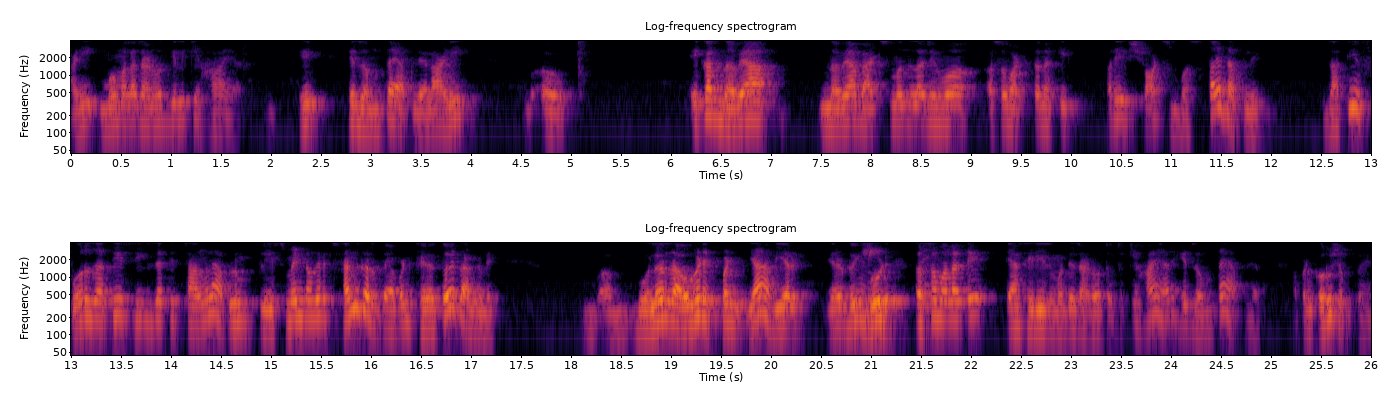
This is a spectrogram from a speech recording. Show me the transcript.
आणि मग मला जाणवत गेले की हा यार हे हे जमतंय आपल्याला आणि एका नव्या नव्या बॅट्समनला जेव्हा असं वाटतं ना की अरे शॉट्स बसतायत आपले. जातीये फोर जातीये सिक्स जाते चांगलं आहे, आपलं प्लेसमेंट वगैरे छान करतोय आपण खेळतोय चांगले. बॉलर्स अवघड आहेत पण या we are we are doing good तसं मला ते त्या सिरीजमध्ये जाणवत होतं की हा यार हे जमतंय आपल्याला. आपण करू शकतोय.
